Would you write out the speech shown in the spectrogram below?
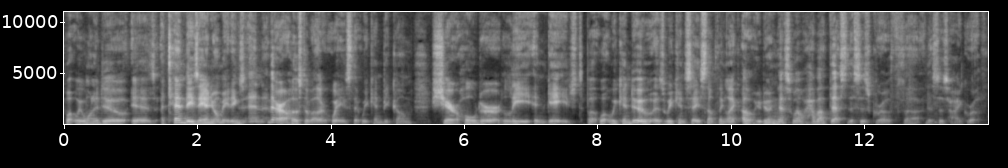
what we want to do is attend these annual meetings. And there are a host of other ways that we can become shareholderly engaged. But what we can do is we can say something like, oh, you're doing this? Well, how about this? This is growth. Uh, this is high growth.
